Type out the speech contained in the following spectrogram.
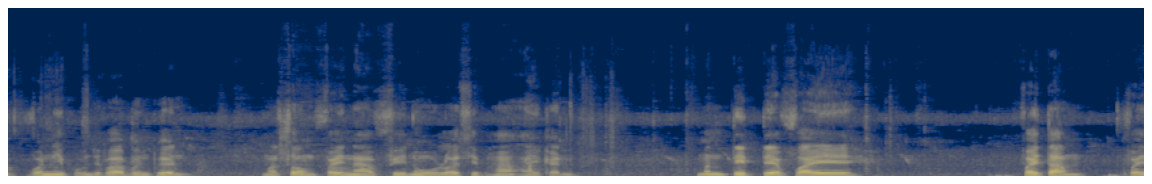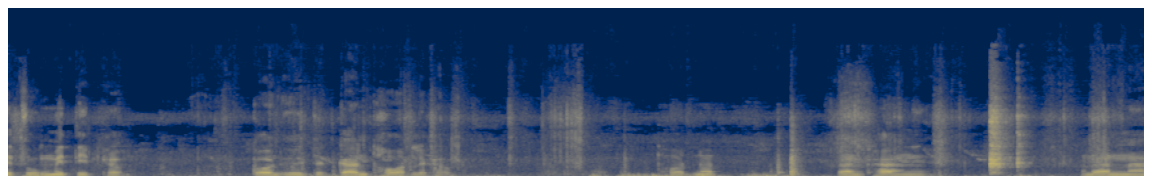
รับวันนี้ผมจะพาเพื่อนๆ มาซ่อมไฟหน้าฟีโน่115ไอกัน มันติดแต่ไฟ ไฟต่ำไฟสูงไม่ติดครับ ก่อนอื่นจัดการถอดเลยครับ ถอดน็อตด้านข้างนี้ ด้านหน้า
